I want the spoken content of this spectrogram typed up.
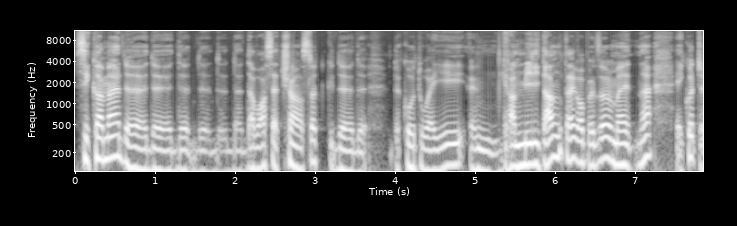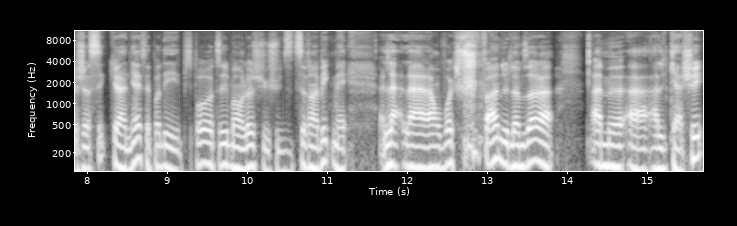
C'est comment de, d'avoir cette chance-là de, de, côtoyer une grande militante, hein, on peut dire maintenant? Écoute, je sais qu'Agnès, c'est pas des... C'est pas, bon, là, je, je suis dithyrambique, mais mais on voit que je suis fan, j'ai de la misère à, me, à, le cacher,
